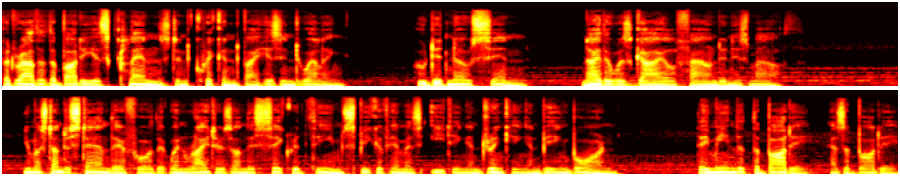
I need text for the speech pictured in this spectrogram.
but rather the body is cleansed and quickened by his indwelling, who did no sin, neither was guile found in his mouth. You must understand, therefore, that when writers on this sacred theme speak of him as eating and drinking and being born, they mean that the body, as a body,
